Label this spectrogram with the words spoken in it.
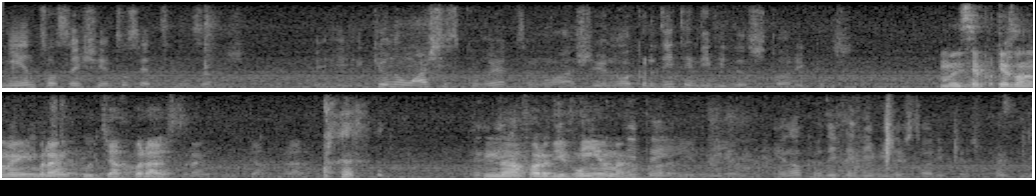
500 ou 600 ou 700 anos. E- Que eu não acho isso correto, eu não acho, eu não acredito em dívidas históricas. Mas isso é porque és homem branco, já reparaste. Não, fora de ironia, mano. em- Eu não acredito em dívidas históricas, porque,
